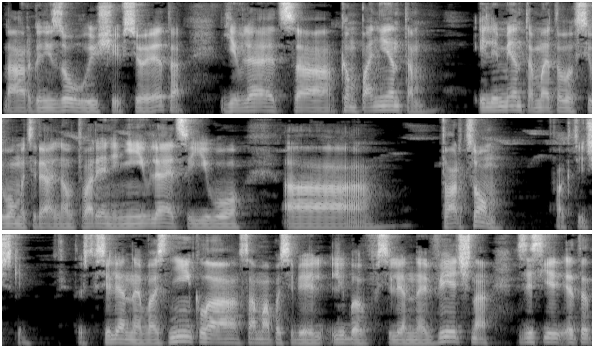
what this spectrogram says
да, организовывающий все это, является компонентом, элементом этого всего материального творения, не является его э, творцом фактически. То есть Вселенная возникла сама по себе, либо Вселенная вечна. Здесь это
